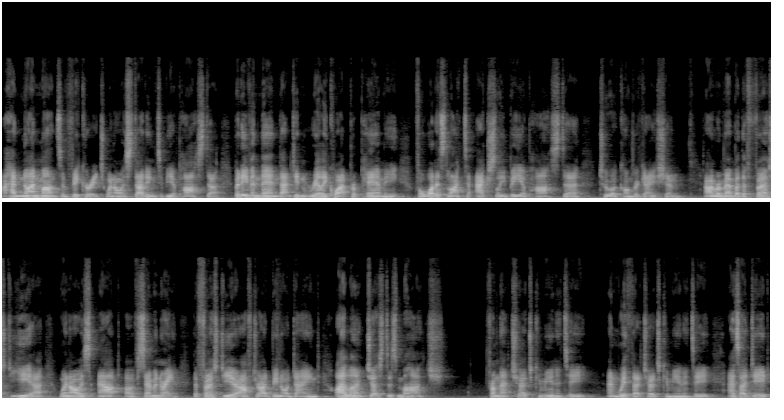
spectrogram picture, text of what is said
I had nine months of vicarage when I was studying to be a pastor, but even then, that didn't really quite prepare me for what it's like to actually be a pastor to a congregation. I remember the first year when I was out of seminary, the first year after I'd been ordained, I learnt just as much from that church community and with that church community as I did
